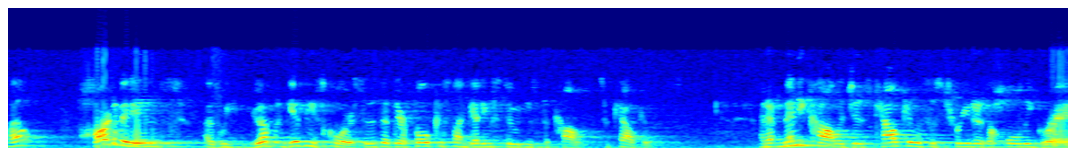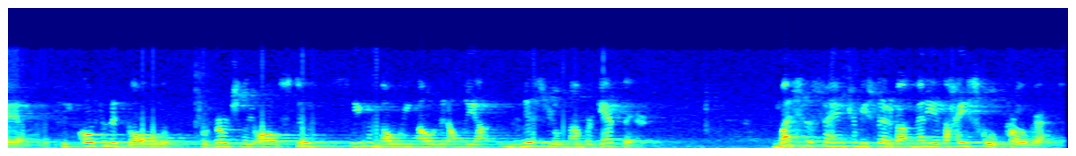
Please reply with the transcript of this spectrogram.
Well, part of it is, as we give these courses, that they're focused on getting students to, college, to calculus. And at many colleges, calculus is treated as a holy grail. It's the ultimate goal for virtually all students, even though we know that only a minuscule number get there. Much the same can be said about many of the high school programs.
